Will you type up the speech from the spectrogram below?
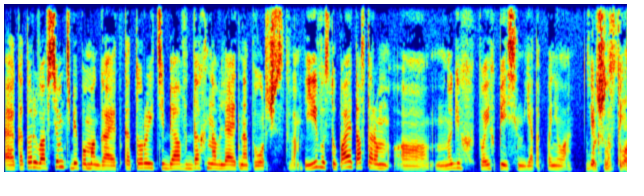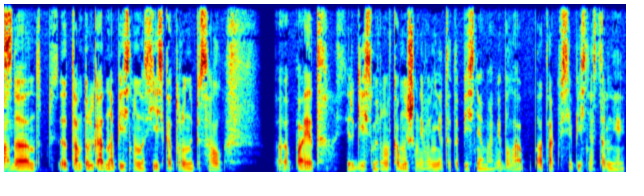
э, который во всем тебе помогает, который тебя вдохновляет на творчество и выступает автором э, многих твоих песен, я так поняла. Большинства, песен. да. Там только одна песня у нас есть, которую написал э, поэт Сергей Смирнов-Камышин. Его нет, эта песня о маме была. А так все песни остальные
